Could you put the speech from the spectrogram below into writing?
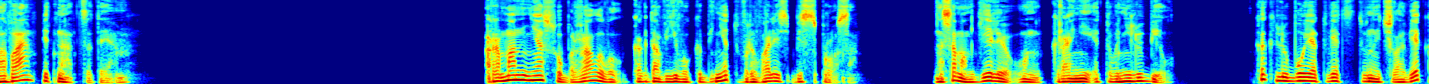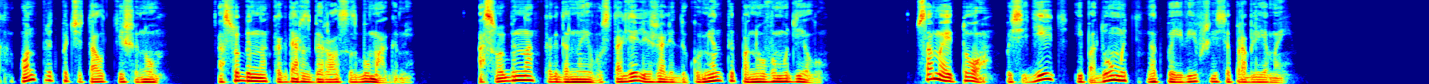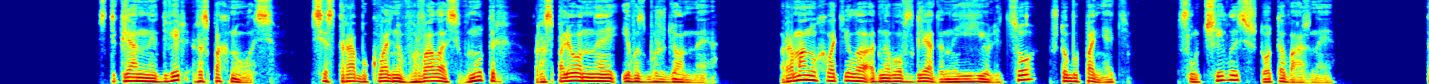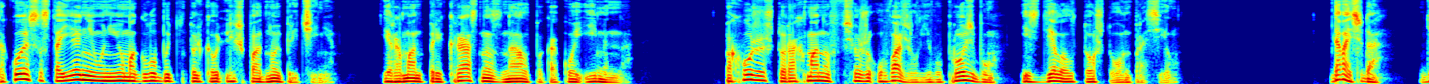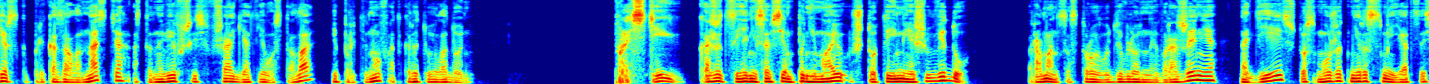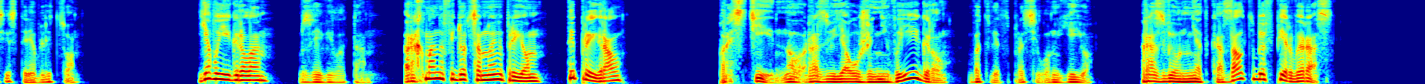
Глава 15 Роман не особо жаловал, когда в его кабинет врывались без спроса. На самом деле он крайне этого не любил. Как и любой ответственный человек, он предпочитал тишину, особенно когда разбирался с бумагами. Особенно, когда на его столе лежали документы по новому делу. Самое то — посидеть и подумать над появившейся проблемой. Стеклянная дверь распахнулась. Сестра буквально ворвалась внутрь, распаленная и возбужденная. Роману хватило одного взгляда на ее лицо, чтобы понять. Случилось что-то важное. Такое состояние у нее могло быть только лишь по одной причине. И Роман прекрасно знал, по какой именно. Похоже, что Рахманов все же уважил его просьбу и сделал то, что он просил. «Давай сюда!» — дерзко приказала Настя, остановившись в шаге от его стола и протянув открытую ладонь. «Прости, кажется, я не совсем понимаю, что ты имеешь в виду». Роман состроил удивленное выражение, надеясь, что сможет не рассмеяться сестре в лицо. «Я выиграла», — заявила та. «Рахманов идет со мной на прием. Ты проиграл». «Прости, но разве я уже не выиграл?» — в ответ спросил он ее. «Разве он не отказал тебе в первый раз?»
